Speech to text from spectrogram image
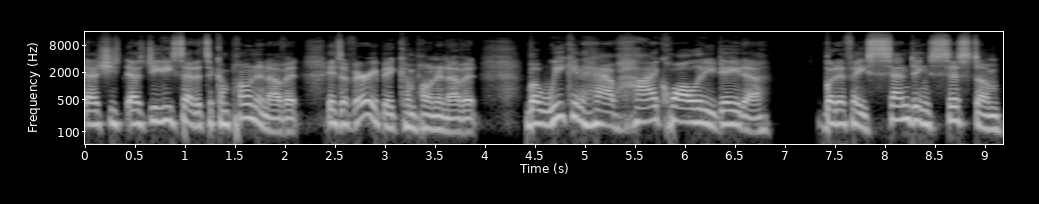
as she as Didi said, it's a component of it. It's a very big component of it, but we can have high quality data but if a sending system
